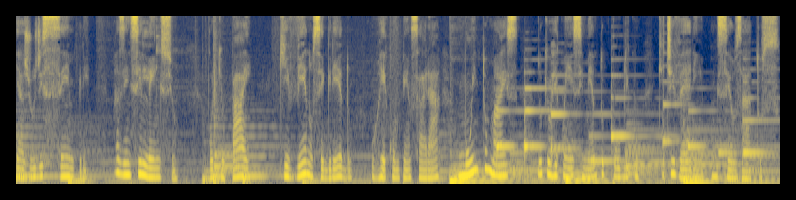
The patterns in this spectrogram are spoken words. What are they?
e ajude sempre, mas em silêncio, porque o Pai, que vê no segredo, o recompensará muito mais do que o reconhecimento público que tiverem em seus atos.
